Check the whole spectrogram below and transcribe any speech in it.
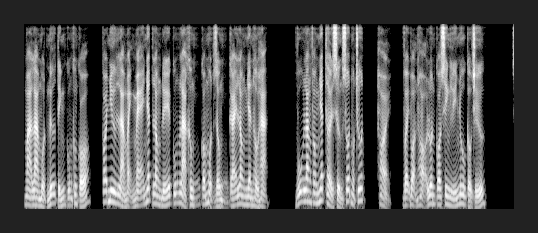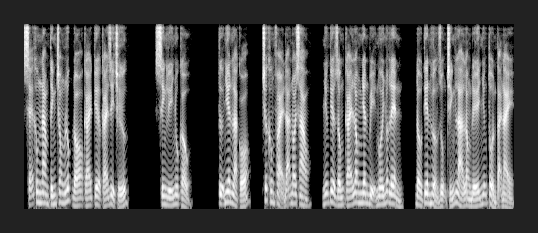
mà là một nữ tính cũng không có, coi như là mạnh mẽ nhất long đế cũng là không có một giống cái long nhân hầu hạ. Vũ lăng phong nhất thời sửng sốt một chút, hỏi, vậy bọn họ luôn có sinh lý nhu cầu chứ? Sẽ không nam tính trong lúc đó cái kia cái gì chứ? Sinh lý nhu cầu? Tự nhiên là có, chứ không phải đã nói sao, những kia giống cái long nhân bị nuôi nhốt lên, đầu tiên hưởng dụng chính là long đế những tồn tại này,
